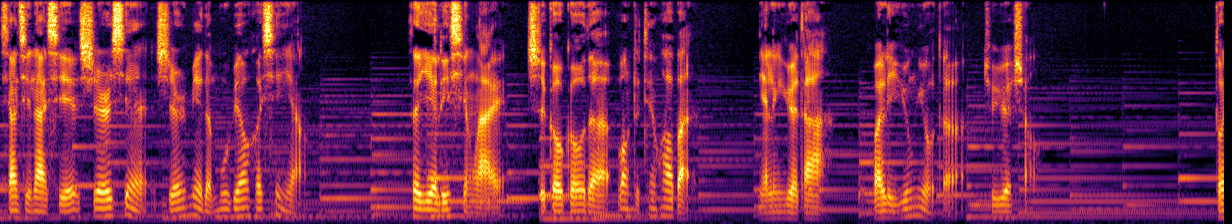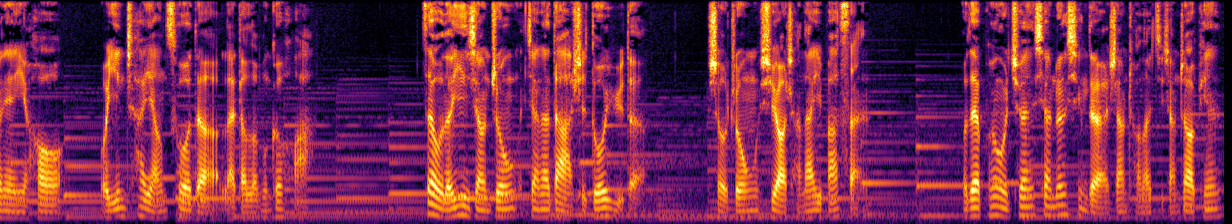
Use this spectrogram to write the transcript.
想起那些时而现时而灭的目标和信仰，在夜里醒来。直勾勾地望着天花板，年龄越大，怀里拥有的却越少。多年以后，我阴差阳错地来到了温哥华。在我的印象中，加拿大是多雨的，手中需要常拿一把伞。我在朋友圈象征性地上传了几张照片，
